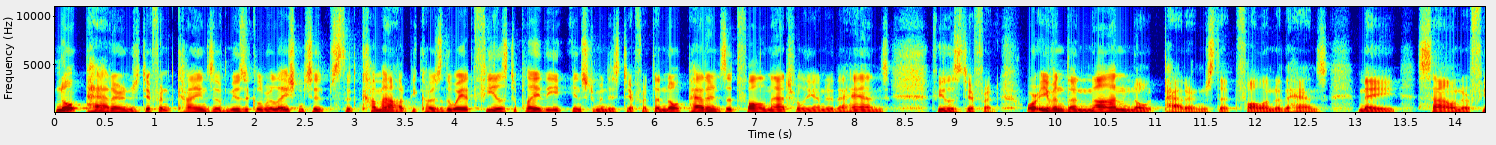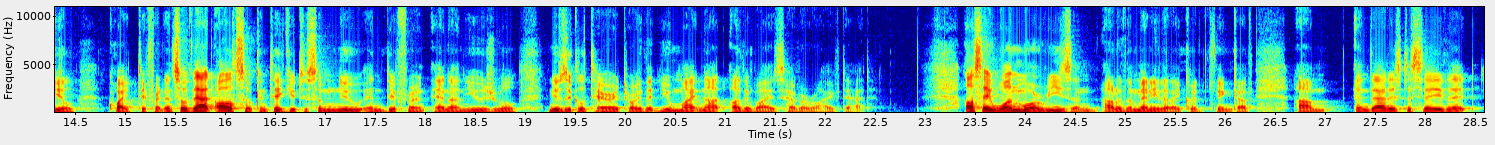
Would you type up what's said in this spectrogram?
note patterns, different kinds of musical relationships that come out because the way it feels to play the instrument is different. The note patterns that fall naturally under the hands feels different, or even the non-note patterns that fall under the hands may sound or feel quite different. And so that also can take you to some new and different and unusual musical territory that you might not otherwise have arrived at. I'll say one more reason out of the many that I could think of, um, and that is to say that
